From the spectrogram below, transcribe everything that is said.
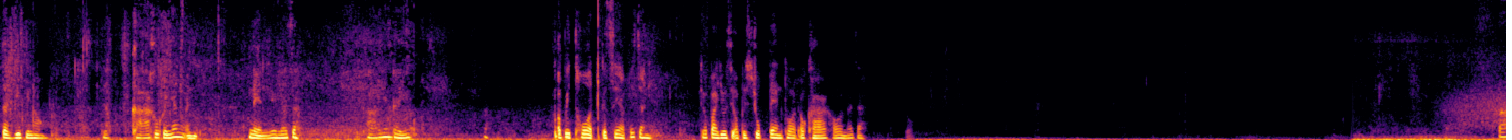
แต่ยูพี่น้องเดี๋ยวขาเขาก็ยังอันแน่นอยู่นะจ๊ะขายังได้อยู่เอาไปทอดกระแสบด้วยจ้ะนี่เดี๋ยวปลาอยู่สิเอาไปชุบแป้งทอดเอาขาเขานะจ๊ะปลา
